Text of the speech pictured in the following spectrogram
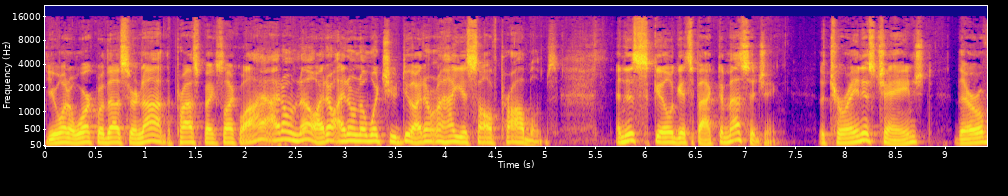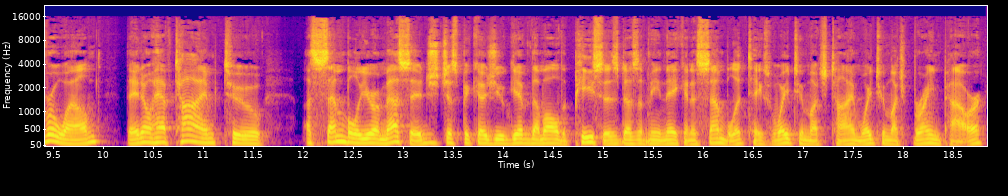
You want to work with us or not? The prospect's like, well, I, I don't know. I don't, I don't know what you do. I don't know how you solve problems. And this skill gets back to messaging. The terrain has changed. They're overwhelmed. They don't have time to assemble your message just because you give them all the pieces doesn't mean they can assemble it. it takes way too much time way too much brain power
